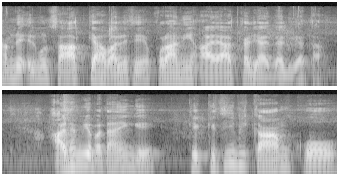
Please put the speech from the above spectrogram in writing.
ہم نے علم الساعت کے حوالے سے قرآنی آیات کا جائزہ لیا تھا۔ آج ہم یہ بتائیں گے کہ کسی بھی کام کو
